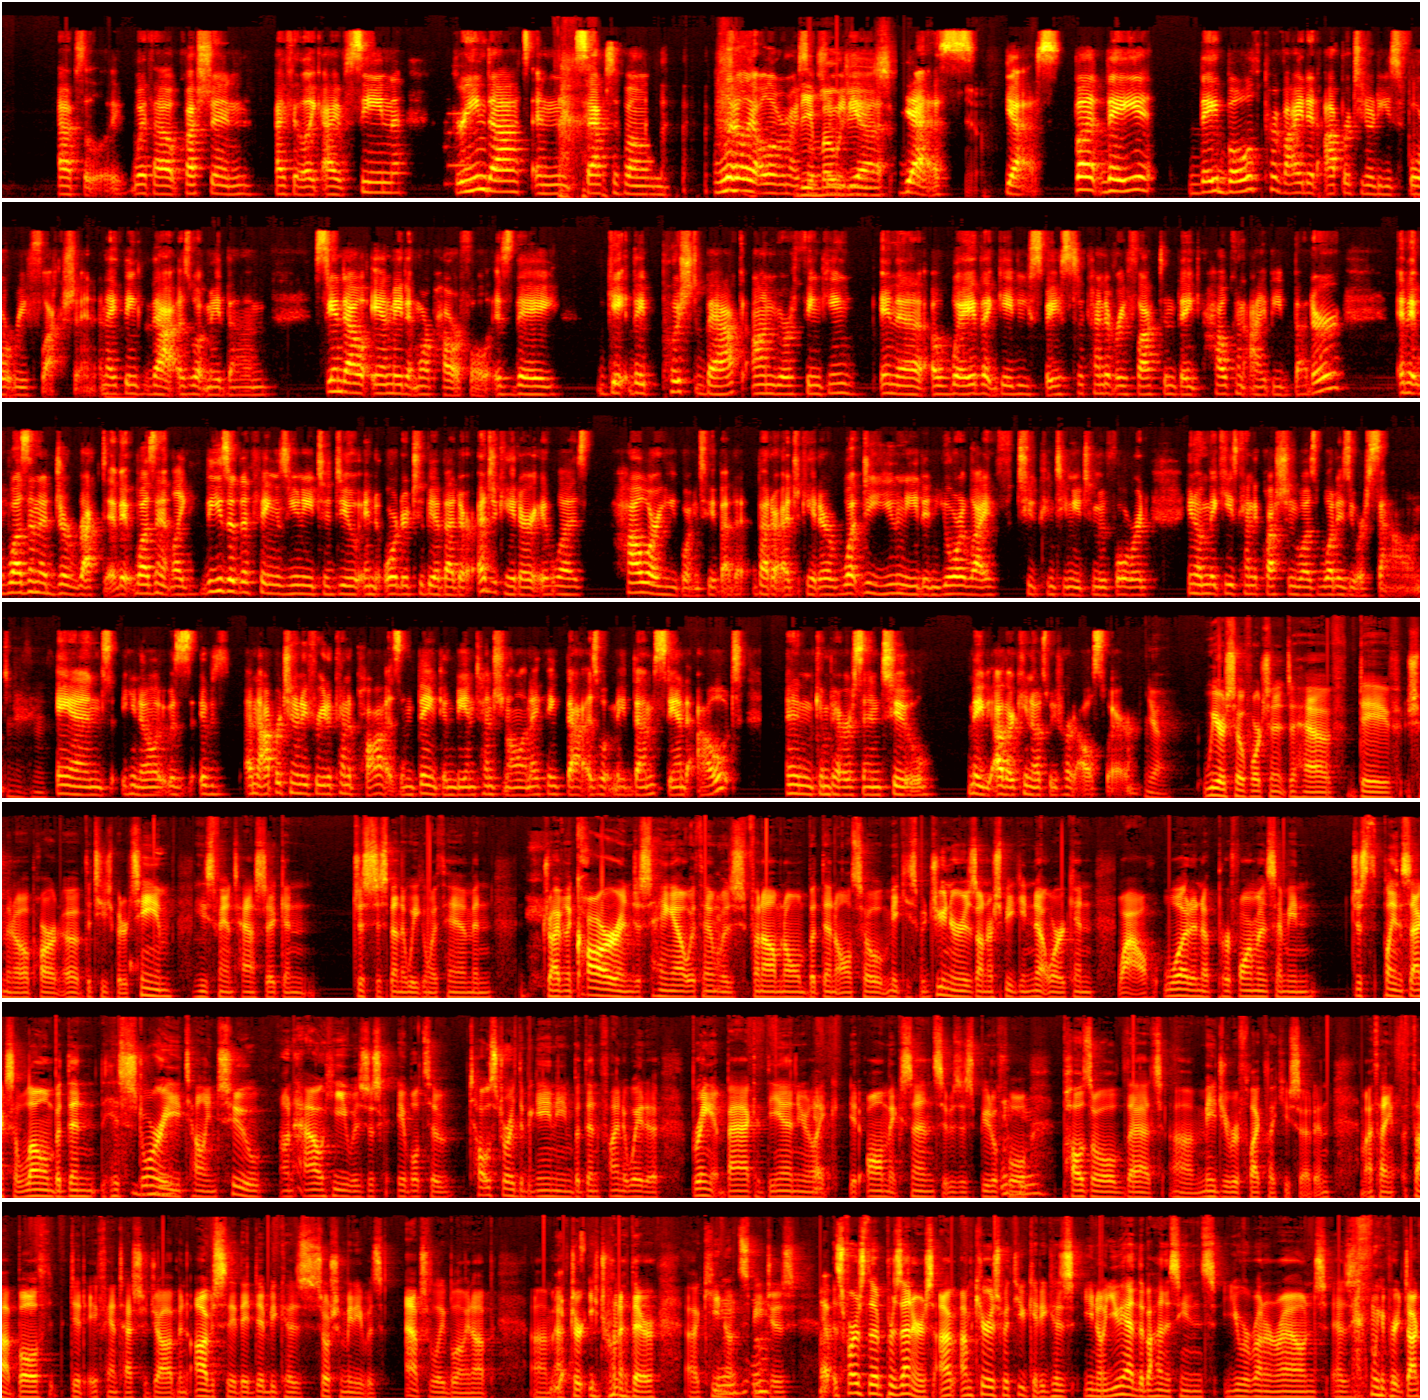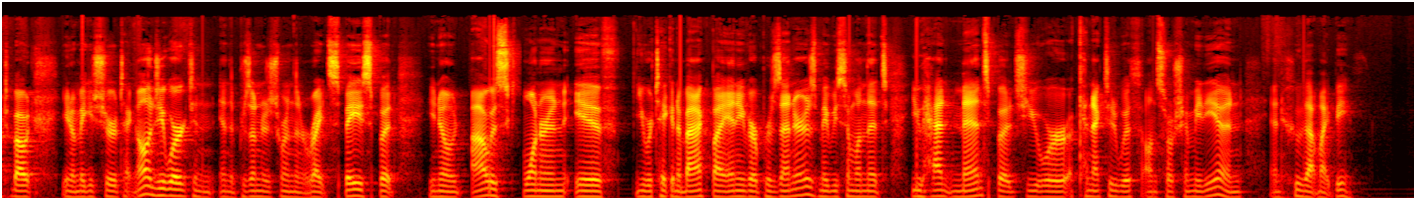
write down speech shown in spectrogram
Absolutely. Without question, I feel like I've seen green dots and saxophone literally all over my the social emojis. media. Yes. Yeah. Yes. But they they both provided opportunities for reflection and i mm-hmm. think that is what made them stand out and made it more powerful is they get they pushed back on your thinking in a, a way that gave you space to kind of reflect and think how can i be better and it wasn't a directive it wasn't like these are the things you need to do in order to be a better educator it was how are you going to be a better, better educator? What do you need in your life to continue to move forward? You know mickey's kind of question was what is your sound? Mm-hmm. and you know it was it was an opportunity for you to kind of pause and think and be intentional. And i think that is what made them stand out in comparison to maybe other keynotes we've heard elsewhere. Yeah. We are so fortunate to have Dave Schmittou a part of the Teach Better team. He's fantastic, and just to spend the weekend with him and driving the car and just hang out with him was phenomenal. But then also Mickey Smith Jr. is on our speaking network, and wow, what a performance! I mean, just playing the sax alone, but then his mm-hmm. storytelling too on how he was just able to tell a story at the beginning, but then find a way to bring it back at the end. You're like, it all makes sense. It was this beautiful mm-hmm. puzzle that um, made you reflect, like you said. And I th- thought both did a fantastic job. And obviously they did because social media was absolutely blowing up um, yes. after each one of their uh, keynote mm-hmm. speeches. Yep. As far as the presenters, I'm curious with you, Katie, because you know you had the behind the scenes. You were running around as we've already talked about, you know, making sure technology worked and, and the presenters were in the right space. But you know, I was wondering if you were taken aback by any of our presenters, maybe someone that you hadn't met but you were connected with on social media, and and who that might be.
